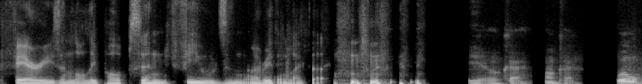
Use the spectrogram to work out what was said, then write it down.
fairies and lollipops and fields and everything like that. yeah, okay. Okay. Well,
